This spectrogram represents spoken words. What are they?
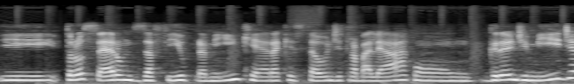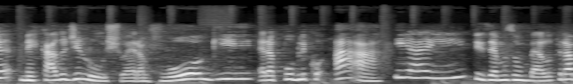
e trouxeram um desafio para mim, que era a questão de trabalhar com grande mídia, mercado de luxo. Era Vogue, era público AA. E aí fizemos um belo trabalho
